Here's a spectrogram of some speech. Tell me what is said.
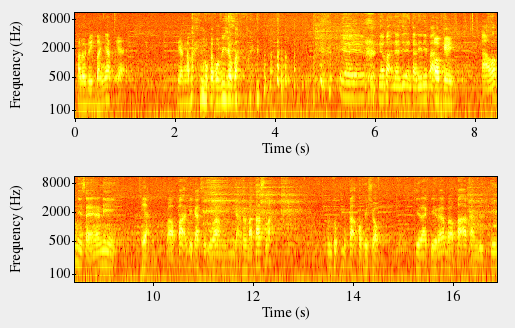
Kalau duit banyak ya ya ngapain buka coffee shop pak? Iya iya. Nah Pak, nanti yang tadi nih Pak. Oke. Kalau misalnya nih Ya. bapak dikasih uang nggak terbatas lah untuk buka coffee shop kira-kira bapak akan bikin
